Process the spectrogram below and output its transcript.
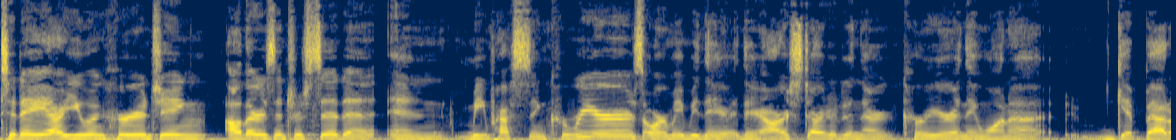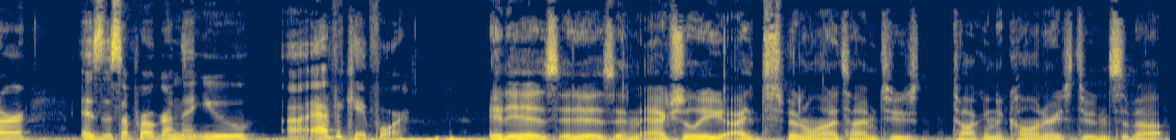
today, are you encouraging others interested in, in meat processing careers, or maybe they they are started in their career and they want to get better? Is this a program that you uh, advocate for? It is. It is. And actually, I spend a lot of time too talking to culinary students about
